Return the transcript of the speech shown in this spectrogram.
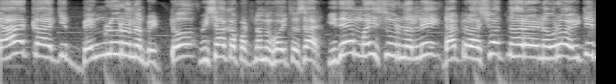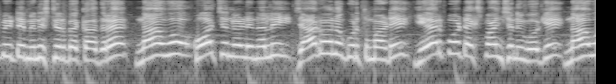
ಯಾಕಾಗಿ ಬೆಂಗಳೂರನ್ನ ಬಿಟ್ಟು ವಿಶಾಖಪಟ್ಟಣಂಗೆ ಹೋಯ್ತು ಸರ್? ಇದೇ ಮೈಸೂರಿನಲ್ಲಿ ಡಾಕ್ಟರ್ ಅಶ್ವತ್ಥ ನಾರಾಯಣ್ ಅವರು IT T B T minister ಇರಬೇಕಾದ್ರೆ ನಾವು ಕೋಚನಹಳ್ಳಿನಲ್ಲಿ ಜಾಗವನ್ನು ಗುರುತು ಮಾಡಿ ಏರ್ಪೋರ್ಟ್ ಎಕ್ಸ್ಪಾನ್ಷನ್ ಹೋಗಿ ನಾವು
